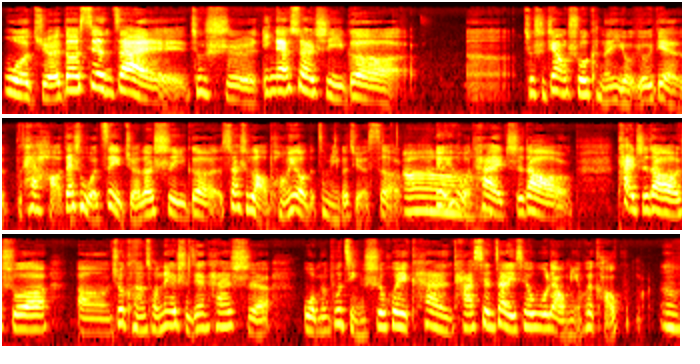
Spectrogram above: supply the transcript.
我觉得现在就是应该算是一个，呃，就是这样说可能有有一点不太好，但是我自己觉得是一个算是老朋友的这么一个角色因为因为我太知道，太知道说，嗯、就可能从那个时间开始，我们不仅是会看他现在的一些物料，我们也会考古嘛，嗯，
